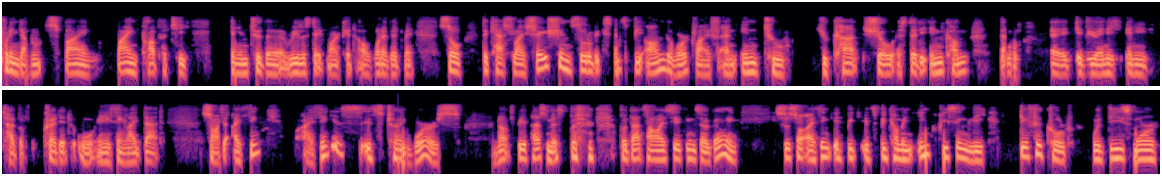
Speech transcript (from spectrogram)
putting down roots, buying, buying property into the real estate market or whatever it may. So the casualization sort of extends beyond the work life and into you can't show a steady income that will uh, give you any any type of credit or anything like that. So I, I think I think it's it's turning worse. Not to be a pessimist, but but that's how I see things are going. So, so I think it be, it's becoming increasingly difficult with these more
